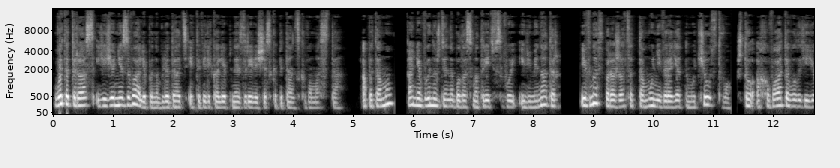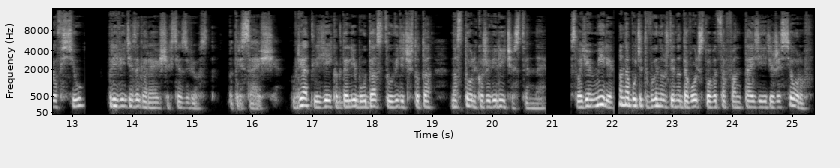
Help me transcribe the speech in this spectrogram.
В этот раз ее не звали понаблюдать это великолепное зрелище с капитанского моста, а потому Аня вынуждена была смотреть в свой иллюминатор и вновь поражаться тому невероятному чувству, что охватывало ее всю при виде загорающихся звезд. Потрясающе! Вряд ли ей когда-либо удастся увидеть что-то настолько же величественное. В своем мире она будет вынуждена довольствоваться фантазией режиссеров,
